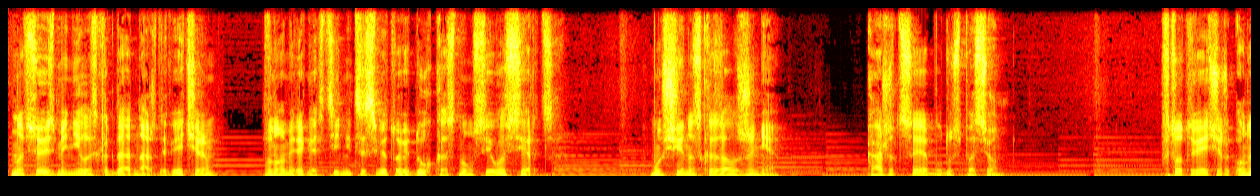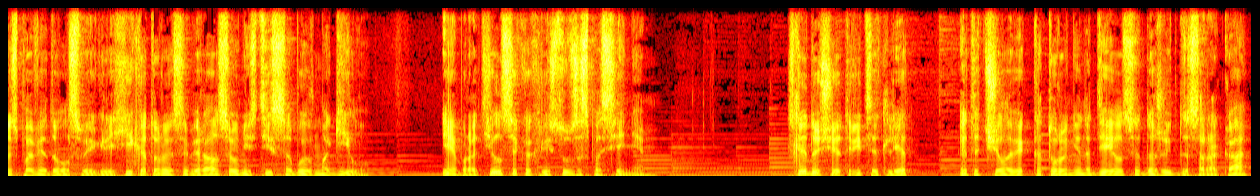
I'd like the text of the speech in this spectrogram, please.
Но все изменилось, когда однажды вечером в номере гостиницы Святой Дух коснулся его сердца. Мужчина сказал жене, «Кажется, я буду спасен». В тот вечер он исповедовал свои грехи, которые собирался унести с собой в могилу, и обратился ко Христу за спасением. Следующие 30 лет этот человек, который не надеялся дожить до 40,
